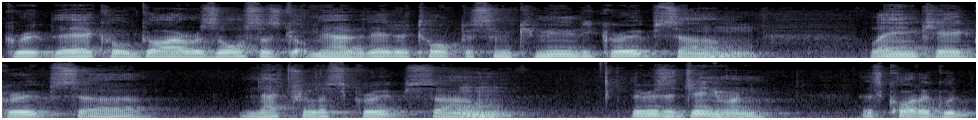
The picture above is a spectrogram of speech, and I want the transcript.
group there called Gaia Resources got me over there to talk to some community groups, um, Mhm. land care groups, uh, naturalist groups. Um, Mhm. There is a genuine, there's quite a good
